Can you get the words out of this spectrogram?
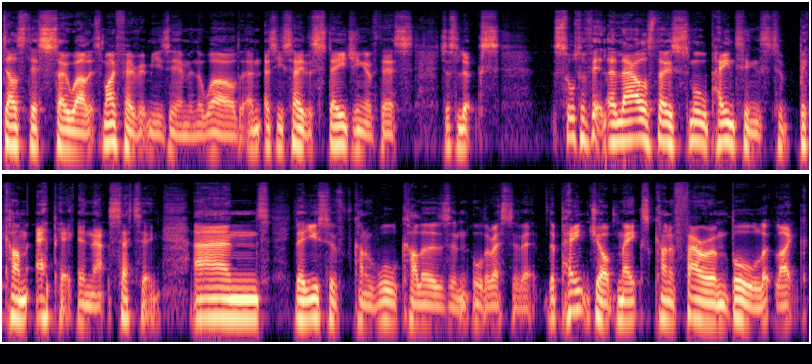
does this so well. It's my favorite museum in the world, and as you say, the staging of this just looks sort of it allows those small paintings to become epic in that setting. And their use of kind of wall colors and all the rest of it. The paint job makes kind of farrow and ball look like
